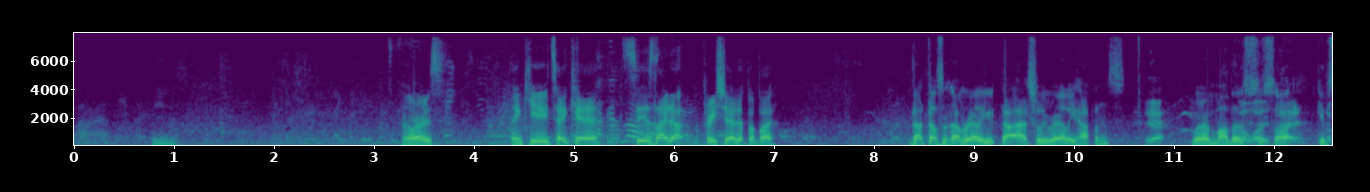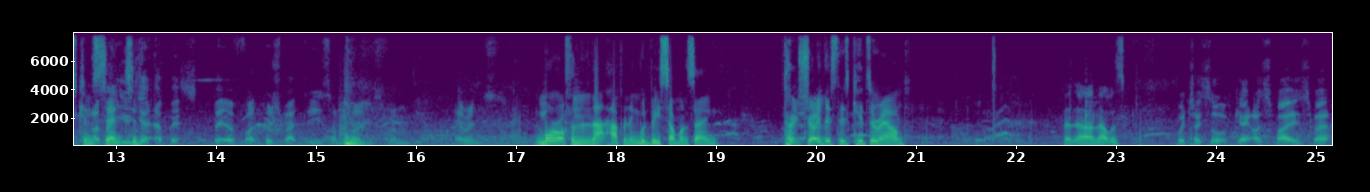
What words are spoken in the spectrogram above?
about it, actually. Hmm. Thank you. No worries. Thank you. Take care. See you later. Appreciate it. Bye bye. That doesn't. That rarely. That actually rarely happens. Yeah. Where a mother's Oh, just like gives I- consent I bet to. get a bit, bit of like pushback, do you sometimes from parents? More often than that happening would be someone saying, "Don't show this. There's kids around." But uh, that was which I sort of get, I suppose, but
